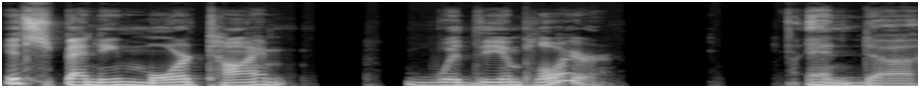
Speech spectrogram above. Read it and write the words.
it's spending more time with the employer. And uh,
